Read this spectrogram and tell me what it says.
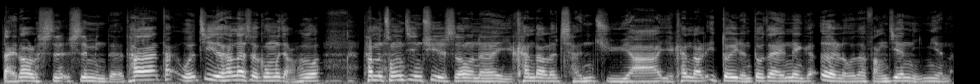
逮到了施施明德。他他，我记得他那时候跟我讲，他说他们冲进去的时候呢，也看到了陈菊啊，也看到了一堆人都在那个二楼的房间里面了。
